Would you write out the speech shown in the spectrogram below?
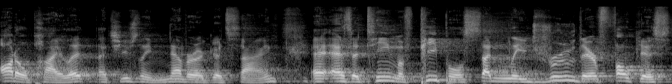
autopilot, that's usually never a good sign, as a team of people suddenly drew their focus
